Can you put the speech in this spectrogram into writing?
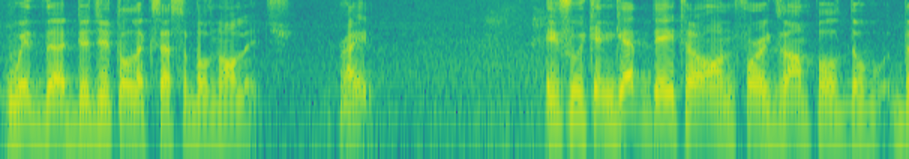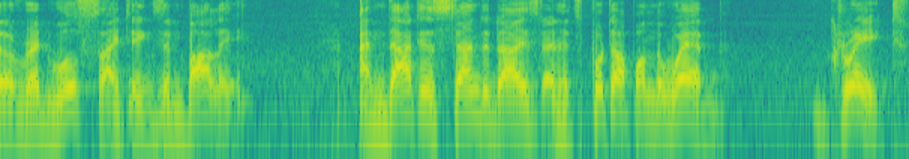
with the digital accessible knowledge right? If we can get data on for example the the red wolf sightings in Bale and that is standardized and it's put up on the web great.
